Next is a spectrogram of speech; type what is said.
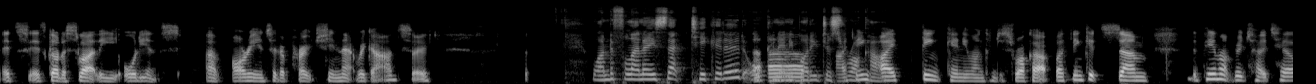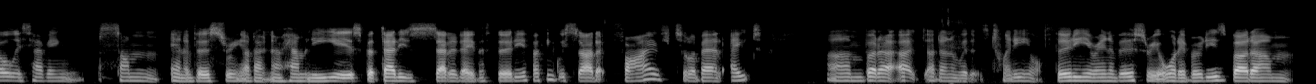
it's it's got a slightly audience uh, oriented approach in that regard. So. Wonderful. And is that ticketed or can anybody just uh, I rock think, up? I think anyone can just rock up. I think it's um, the Pyrmont Bridge Hotel is having some anniversary. I don't know how many years, but that is Saturday the 30th. I think we start at 5 till about 8. Um, but I, I, I, don't know whether it's 20 or 30 year anniversary or whatever it is. But um,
